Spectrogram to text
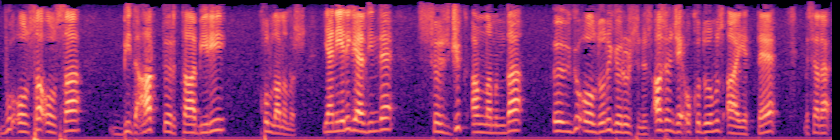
bu olsa olsa bid'attır tabiri kullanılır. Yani yeri geldiğinde sözcük anlamında övgü olduğunu görürsünüz. Az önce okuduğumuz ayette mesela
